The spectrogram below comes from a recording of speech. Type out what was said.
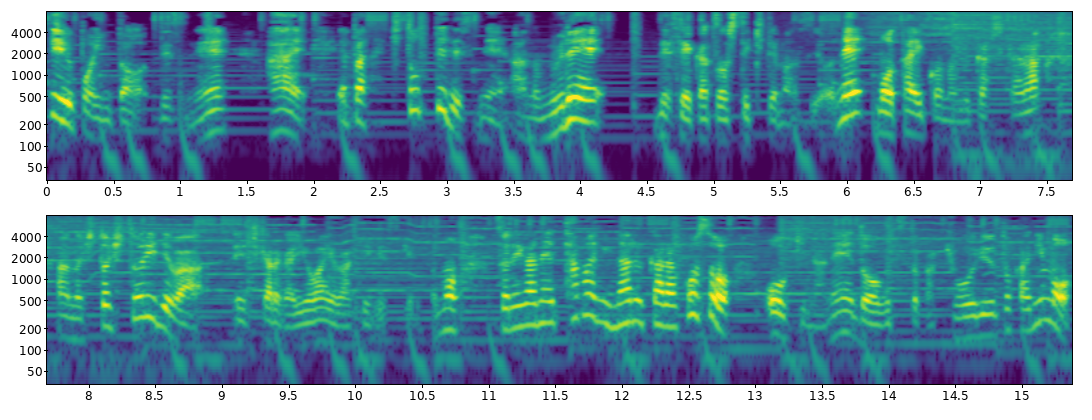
ていうポイントですね。はい。やっぱ人ってですね、あの、群れで生活をしてきてますよね。もう太古の昔から、あの、人一人では力が弱いわけですけれども、それがね、束になるからこそ、大きなね、動物とか恐竜とかにも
